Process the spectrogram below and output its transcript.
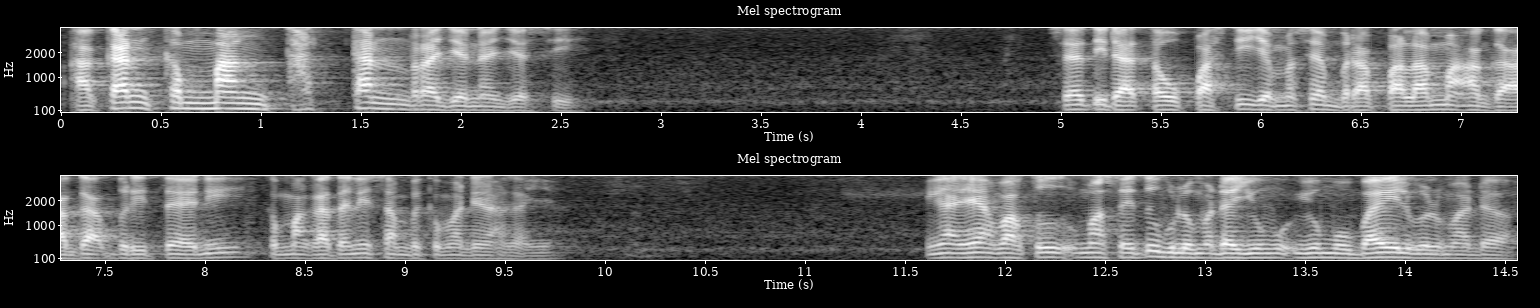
akan kemangkatan Raja Najasi. Saya tidak tahu pasti jam masa berapa lama agak-agak berita ini, kemangkatan ini sampai ke Madinah agaknya. Ingat ya, waktu masa itu belum ada U Mobile, belum ada.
